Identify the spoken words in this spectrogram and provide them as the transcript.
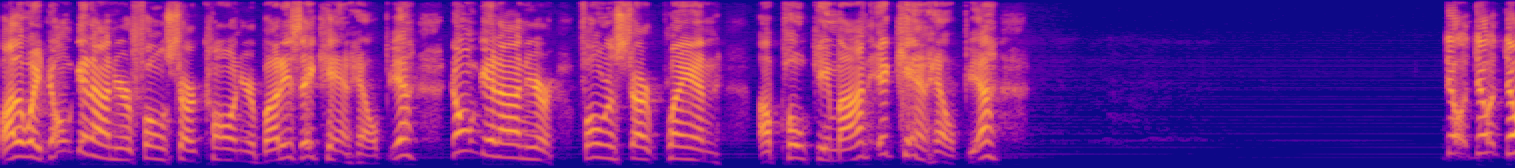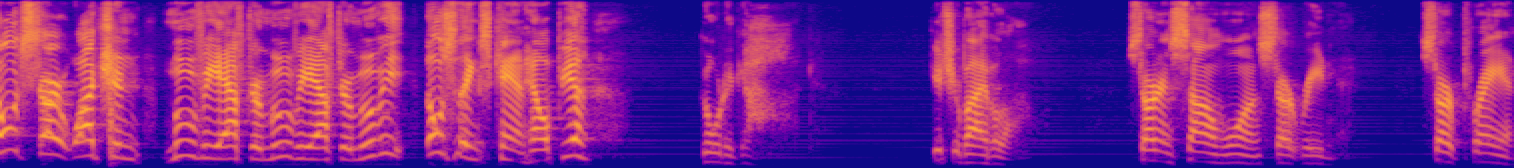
By the way, don't get on your phone and start calling your buddies. They can't help you. Don't get on your phone and start playing a Pokemon. It can't help you. Don't, don't, don't start watching movie after movie after movie. Those things can't help you. Go to God. Get your Bible out. Start in Psalm 1, start reading it. Start praying it.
